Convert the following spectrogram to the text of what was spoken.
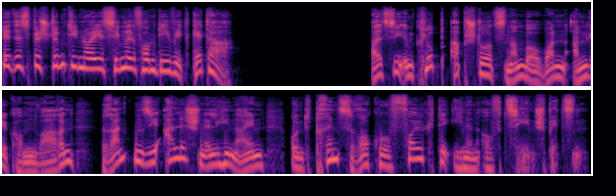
Das ist bestimmt die neue Single vom David Guetta. Als sie im Club Absturz Number One angekommen waren, rannten sie alle schnell hinein und Prinz Rocco folgte ihnen auf Zehenspitzen.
